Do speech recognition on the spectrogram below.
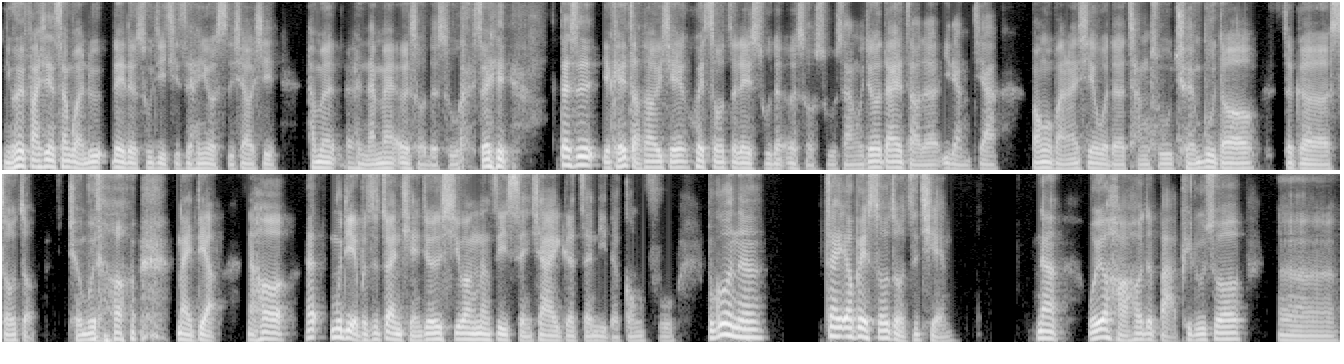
你会发现商管类的书籍其实很有时效性，他们很难卖二手的书，所以但是也可以找到一些会收这类书的二手书商，我就大概找了一两家。帮我把那些我的藏书全部都这个收走，全部都 卖掉，然后那目的也不是赚钱，就是希望让自己省下一个整理的功夫。不过呢，在要被收走之前，那我有好好的把，比如说呃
